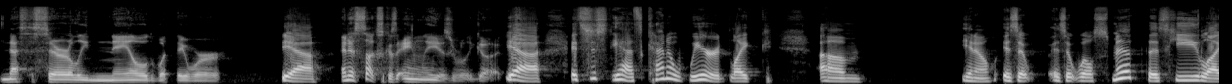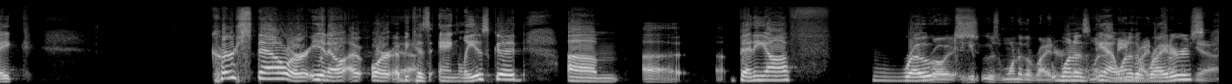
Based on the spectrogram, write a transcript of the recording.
necessarily nailed what they were. Yeah. And it sucks because Ang Lee is really good. Yeah. It's just yeah, it's kind of weird. Like, um, you know, is it is it Will Smith? Is he like cursed now, or you know, uh, or Yeah. because Ang Lee is good? Um, uh, uh, Benioff wrote, Wrote, he was one of the writers. One of- it, yeah, main one of the it. writers. Yeah,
